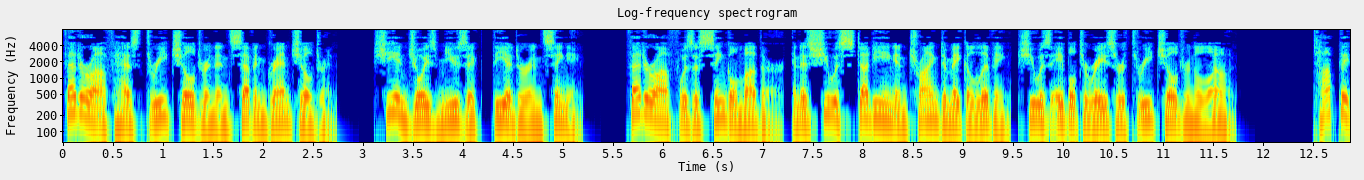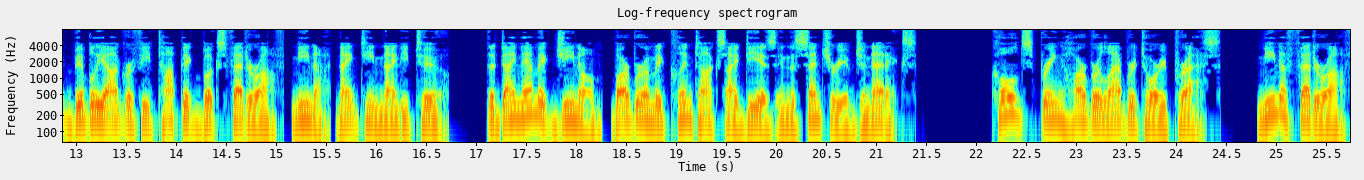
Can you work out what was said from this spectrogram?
Fedoroff has three children and seven grandchildren. She enjoys music, theater and singing. Fedoroff was a single mother, and as she was studying and trying to make a living, she was able to raise her three children alone. Topic bibliography Topic Books Fedoroff, Nina 1992. The Dynamic Genome, Barbara McClintock's Ideas in the Century of Genetics. Cold Spring Harbor Laboratory Press. Nina Fedoroff,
